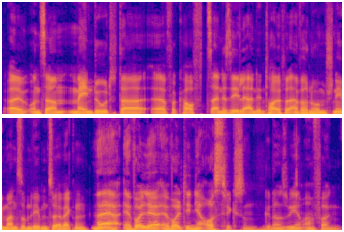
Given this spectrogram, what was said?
weil unser Main Dude da äh, verkauft seine Seele an den Teufel einfach nur, um Schneemann zum Leben zu erwecken. Naja, er wollte, er wollte ihn ja austricksen, genauso wie am Anfang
